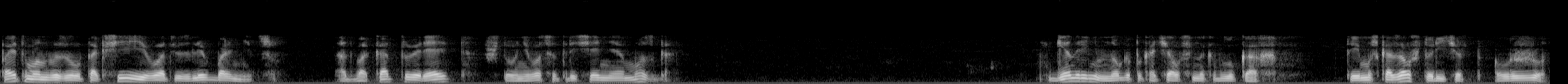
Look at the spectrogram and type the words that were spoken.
Поэтому он вызвал такси, и его отвезли в больницу. Адвокат уверяет, что у него сотрясение мозга. Генри немного покачался на каблуках. «Ты ему сказал, что Ричард лжет?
